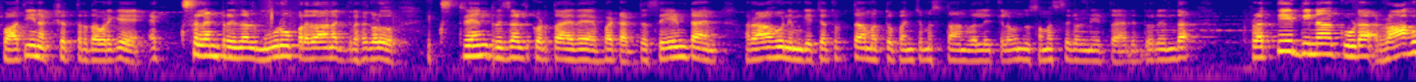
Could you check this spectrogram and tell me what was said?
ಸ್ವಾತಿ ನಕ್ಷತ್ರದವರಿಗೆ ಎಕ್ಸಲೆಂಟ್ ರಿಸಲ್ಟ್ ಮೂರು ಪ್ರಧಾನ ಗ್ರಹಗಳು ಎಕ್ಸ್ಟ್ರೆಂಟ್ ರಿಸಲ್ಟ್ ಕೊಡ್ತಾ ಇದೆ. But at the same time Rahu ನಿಮಗೆ ಚತುರ್ಥ ಮತ್ತು ಪಂಚಮ ಸ್ಥಾನದಲ್ಲಿ ಕೆಲವೊಂದು ಸಮಸ್ಯೆಗಳು ನೀಡ್ತಾ ಇರೋದ್ರಿಂದ ಪ್ರತಿದಿನ ಕೂಡ ರಾಹು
